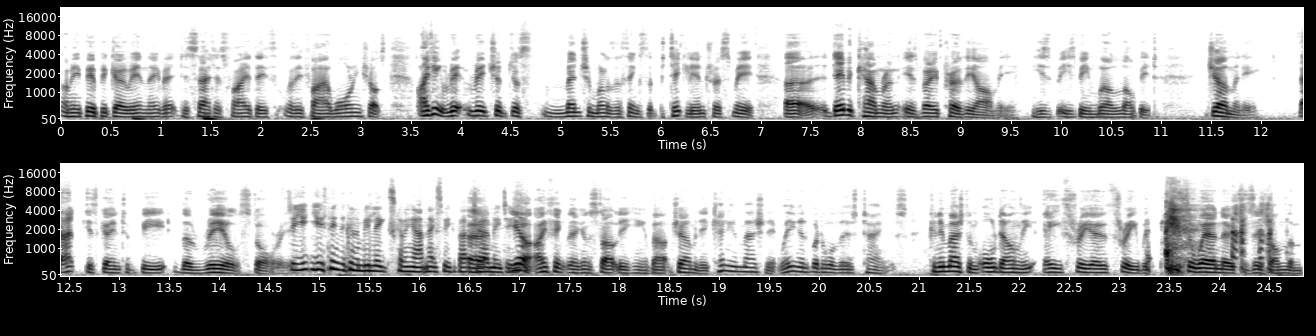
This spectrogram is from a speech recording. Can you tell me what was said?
I mean, people go in, they get dissatisfied, they, they fire warning shots. I think R- Richard just mentioned one of the things that particularly interests me. Uh, David Cameron is very pro the army. He's, he's been well lobbied. Germany, that is going to be the real story. So you, you think there are going to be leaks coming out next week about uh, Germany, do you? Yeah, I think they're going to start leaking about Germany. Can you imagine it? Where are you going to put all those tanks? Can you imagine them all down the A303 with police aware notices on them?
